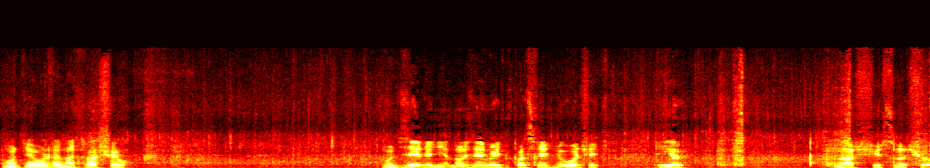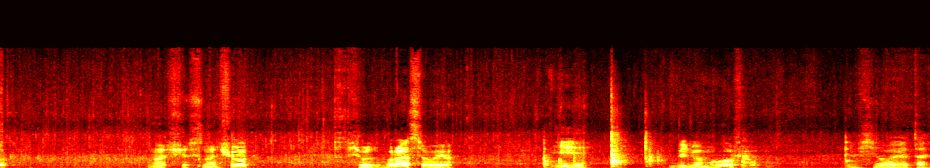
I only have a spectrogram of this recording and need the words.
Вот я уже накрошил вот зелени, но зелень в последнюю очередь. И наш чесночок. Наш чесночок. Все сбрасываю. И берем ложку. И все это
